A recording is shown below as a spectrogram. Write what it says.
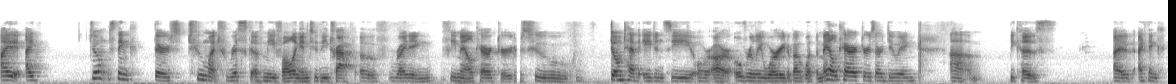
I I don't think there's too much risk of me falling into the trap of writing female characters who don't have agency or are overly worried about what the male characters are doing, um, because I I think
